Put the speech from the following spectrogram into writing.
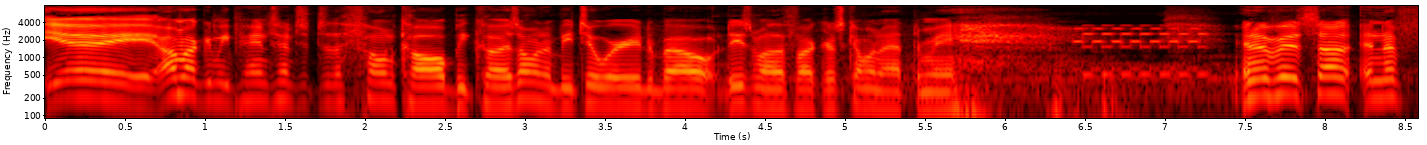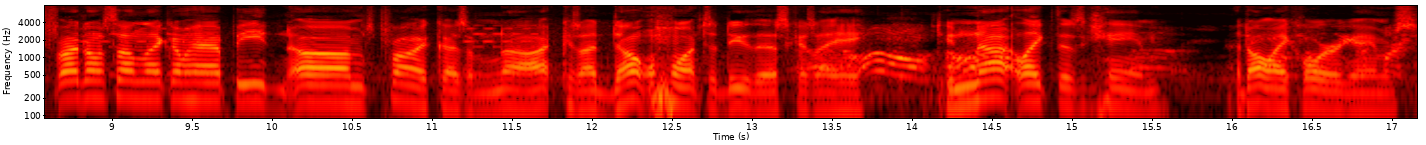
Yay! I'm not gonna be paying attention to the phone call because I'm gonna be too worried about these motherfuckers coming after me. And if it's not, and if I don't sound like I'm happy, um, it's probably because I'm not, because I don't want to do this, because I do not like this game. I don't like horror games.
